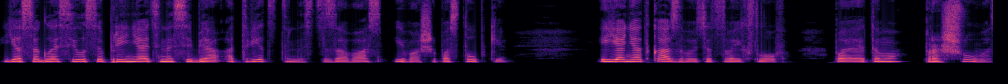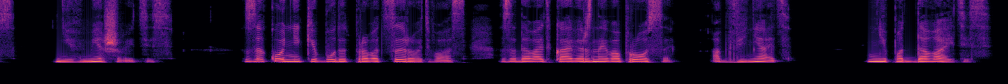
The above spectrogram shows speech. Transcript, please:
я согласился принять на себя ответственность за вас и ваши поступки. И я не отказываюсь от своих слов, поэтому прошу вас, не вмешивайтесь. Законники будут провоцировать вас, задавать каверзные вопросы, обвинять. Не поддавайтесь,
